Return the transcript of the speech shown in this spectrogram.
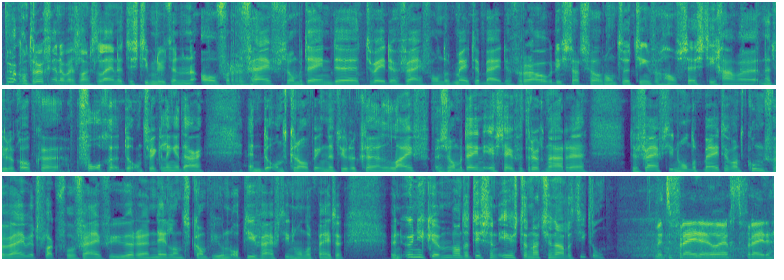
Welkom terug, NOS langs de lijn. Het is 10 minuten over vijf. Zometeen de tweede 500 meter bij de vrouw. Die start zo rond de tien voor half zes. Die gaan we natuurlijk ook uh, volgen, de ontwikkelingen daar. En de ontknoping natuurlijk uh, live. Zometeen eerst even terug naar de 1500 meter. Want Koen Verwij werd vlak voor vijf uur Nederlands kampioen op die 1500 meter. Een unicum, want het is zijn eerste nationale titel. Ik ben tevreden, heel erg tevreden.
